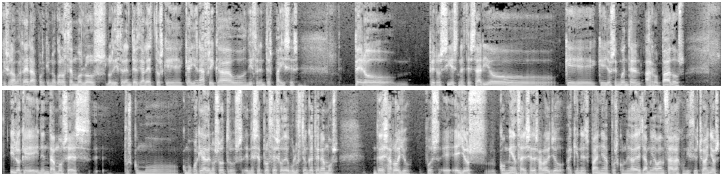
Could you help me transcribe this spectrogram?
que es una barrera, porque no conocemos los, los diferentes dialectos que, que hay en África o en diferentes países. Pero, pero sí es necesario que, ellos se encuentren arropados. Y lo que intentamos es, pues como, como cualquiera de nosotros, en ese proceso de evolución que tenemos, de desarrollo, pues eh, ellos comienzan ese desarrollo aquí en España, pues con edades ya muy avanzadas, con 18 años,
